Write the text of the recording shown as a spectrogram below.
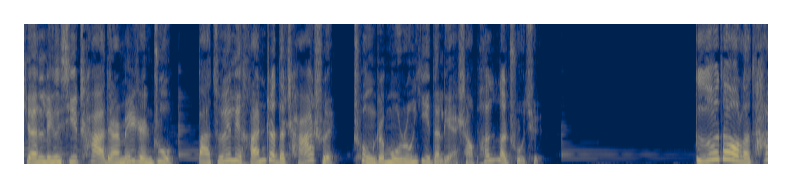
颜灵犀差点没忍住，把嘴里含着的茶水冲着慕容逸的脸上喷了出去。得到了他，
